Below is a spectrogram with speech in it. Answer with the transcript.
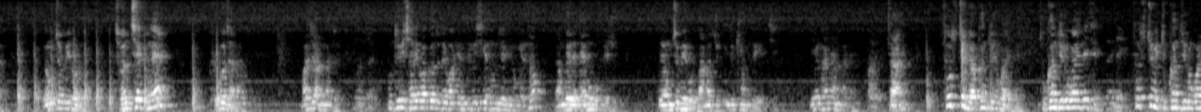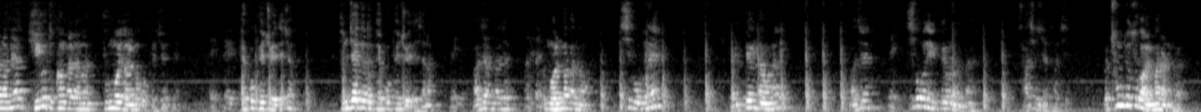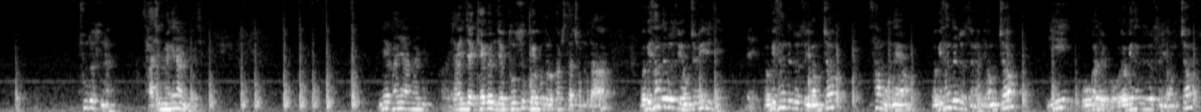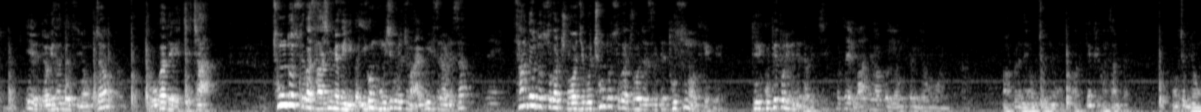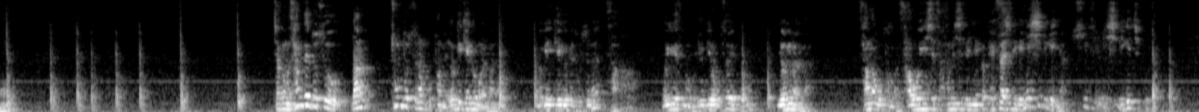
0.15는 전체 분의 그거잖아. 맞아 안 맞아? 맞아요. 그럼 둘이 자리 바꿔도 되고 아니면 등식의 성질을 이용해서 양변에 네모 곱해주고 0.15로 나눠주고 이렇게 하면 되겠지. 이해가냐 안 가냐? 아, 자 소수점 몇 칸 뒤로 가야 돼? 두 칸 뒤로 가야 되지? 네. 소수점이 두 칸 뒤로 가려면 뒤로 두 칸 가려면 분모에다 얼마 곱해줘야 돼? 네. 100 곱해줘야 되죠? 분자에다도 100 곱해줘야 되잖아? 네. 맞아 안 맞아? 맞아요. 그럼 얼마가 나와? 15분의 600 나오나? 맞아요? 네. 15분의 600은 얼마야? 40이죠 40 그러니까 총도수가 얼마라는 거야? 총도수는 40명이라는 거지 이해 가냐 안 가냐? 네. 자 이제 계급 이제 도수 구해보도록 합시다 전부 다 여기 상대도수 0.1이지 네. 여기 상대도수 0.35네요 여기 상대도수는 0.25가 될 거고 여기 상대도수는 0.1 여기 상대도수 0.5가 되겠지 자 총도수가 40명이니까 이건 공식으로 좀 알고 있으라 그랬어? 네. 상대도수가 주어지고 총도수가 주어졌을 때 도수는 어떻게 구해요? 둘이 곱해버리면 된다 그랬지 선생님 마지막 거 0.05니까. 아 그러네 0.05 아, 땡큐 감사합니다 0.05 자 그럼 상대 도수랑 총 도수랑 곱하면 여기 계급 얼마나? 여기 계급의 도수는 4 아, 여기에서 뭐 6이라고 써있고 여기는 얼마? 4만 곱하면 4, 5, 20, 4, 3, 10이니까 140이겠냐? 10이겠냐? 12. 10이겠지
